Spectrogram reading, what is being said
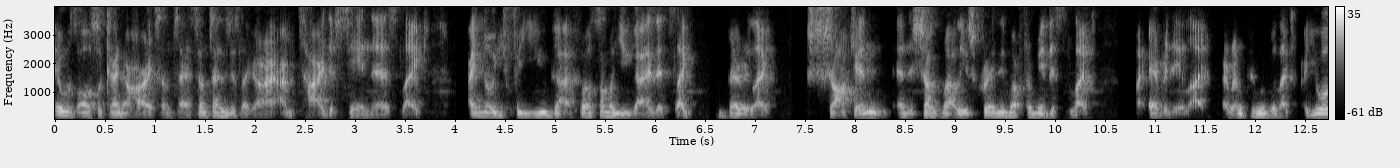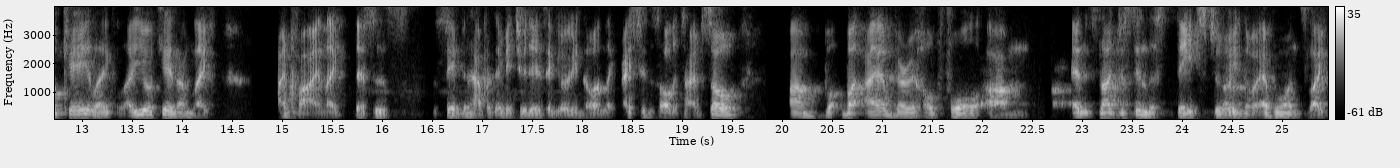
it was also kind of hard sometimes. Sometimes just like, all right, I'm tired of seeing this. Like, I know for you guys, for some of you guys, it's like very like shocking and the shock value is crazy. But for me, this is like my everyday life. I remember people be like, "Are you okay? Like, are you okay?" And I'm like, I'm fine. Like this is the same thing happened to me two days ago. You know, like I see this all the time. So, um, but, but I am very hopeful. Um, and it's not just in the states too. You know, everyone's like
